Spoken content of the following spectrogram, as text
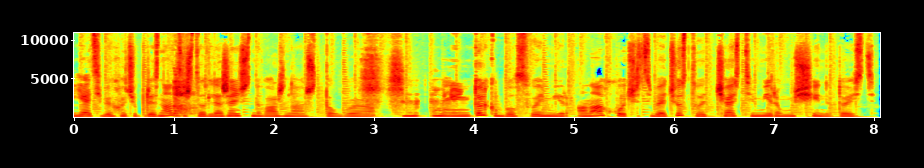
Я тебе хочу признаться, что для женщины важно, чтобы у нее не только был свой мир, она хочет себя чувствовать частью мира мужчины. То есть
